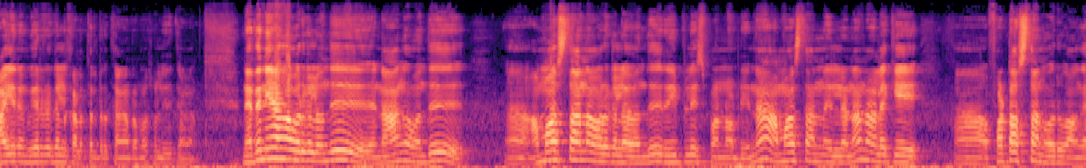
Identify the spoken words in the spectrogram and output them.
ஆயிரம் வீரர்கள் களத்தில் இருக்காங்கன்ற மாதிரி சொல்லியிருக்காங்க. நெதனியாக அவர்கள் வந்து நாங்கள் வந்து அமாஸ்தான் அவர்களை வந்து ரீப்ளேஸ் பண்ணோம் அப்படின்னா அமாஸ்தான் இல்லைன்னா நாளைக்கு ஃபட்டாஸ்தான் வருவாங்க.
